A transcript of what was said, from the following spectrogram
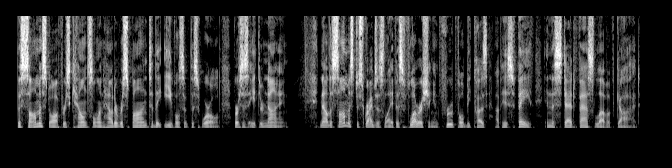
The psalmist offers counsel on how to respond to the evils of this world, verses 8 through 9. Now, the psalmist describes his life as flourishing and fruitful because of his faith in the steadfast love of God.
